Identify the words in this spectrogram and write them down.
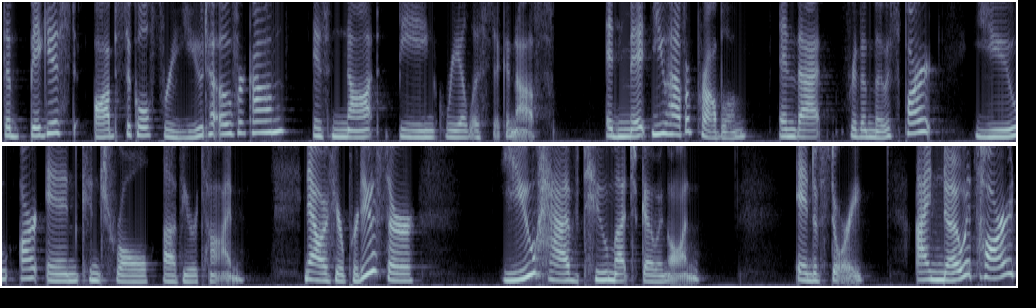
The biggest obstacle for you to overcome is not being realistic enough. Admit you have a problem and that, for the most part, you are in control of your time. Now, if you're a producer, you have too much going on. End of story. I know it's hard,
